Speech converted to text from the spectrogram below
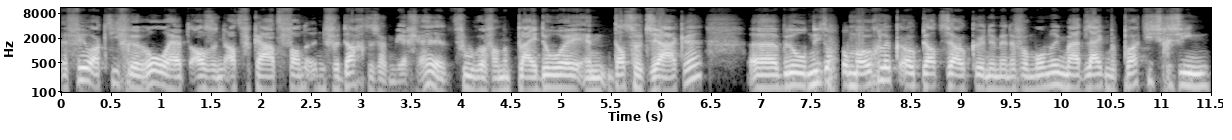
veel actievere rol hebt als een advocaat van een verdachte, zou ik zeggen. Het voeren van een pleidooi en dat soort zaken. Ik uh, bedoel, niet onmogelijk, ook dat zou kunnen met een vermomming, maar het lijkt me praktisch gezien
